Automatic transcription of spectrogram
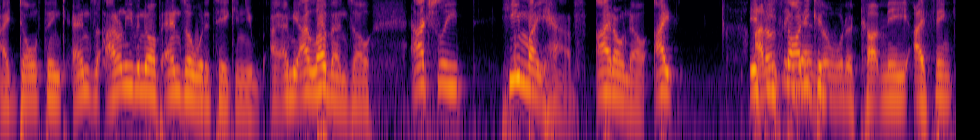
I don't think Enzo. I don't even know if Enzo would have taken you. I, I mean, I love Enzo. Actually, he might have. I don't know. I if I don't he think Enzo he could. would have cut me. I think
